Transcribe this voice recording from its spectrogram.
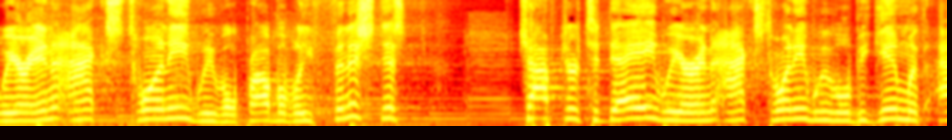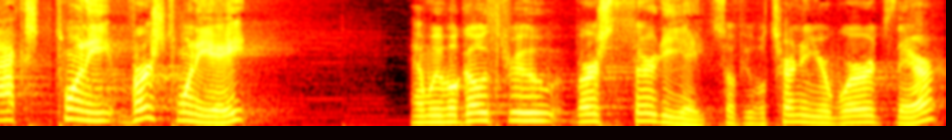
We are in Acts 20. We will probably finish this chapter today. We are in Acts 20. We will begin with Acts 20, verse 28, and we will go through verse 38. So if you will turn in your words there.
